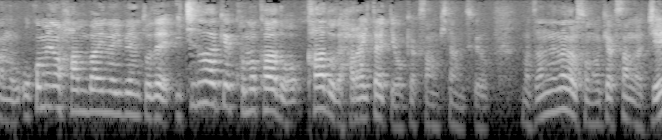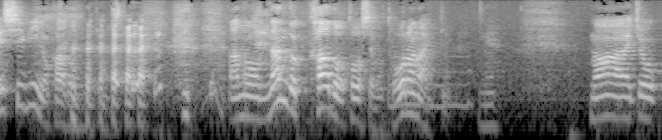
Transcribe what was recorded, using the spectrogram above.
あのお米の販売のイベントで一度だけこのカードをカードで払いたいっていうお客さんが来たんですけど、まあ、残念ながらそのお客さんが JCB のカードを持ってました あの何度カードを通しても通らないっていうね。まあ一応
